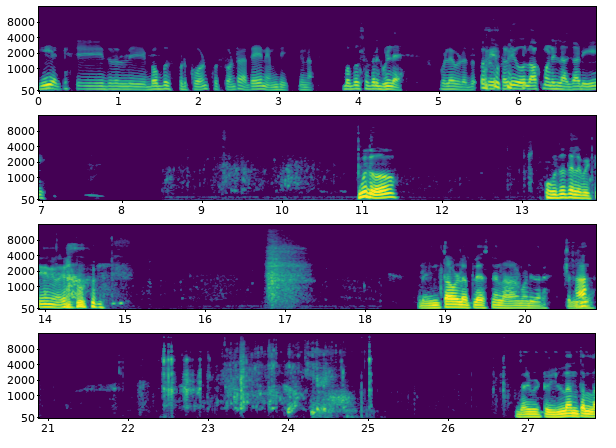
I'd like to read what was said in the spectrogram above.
ಗೀ ಯಾಕೆ? ಇದರಲ್ಲಿ ಬಬಲ್ಸ್ ಬಿಡ್ಕೊಂಡು ಕುತ್ಕೊಂಡ್ರೆ ಅದೇ ನೆಮ್ಮದಿ ಜೀವನ. ಬಬಲ್ಸ್ ಅಂದರೆ ಗುಳ್ಳೆ? ಗುಳ್ಳೆ ಬಿಡೋದು. ತಡಿ ಲಾಕ್ ಮಾಡಿಲ್ಲ ಗಾಡಿ. ಊದು? ಊದೋದೆಲ್ಲ ಬಿಟ್ಟಿದ್ದೀನಿ ಇವಾಗ. ಇಂಥ ಒಳ್ಳೆ ಪ್ಲೇಸ್ನೆಲ್ಲ ಹಾಳು ಮಾಡಿದ್ದಾರೆ? ದಯವಿಟ್ಟು ಇಲ್ಲ ಅಂತಲ್ಲ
